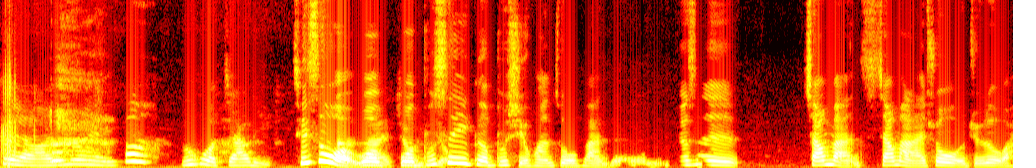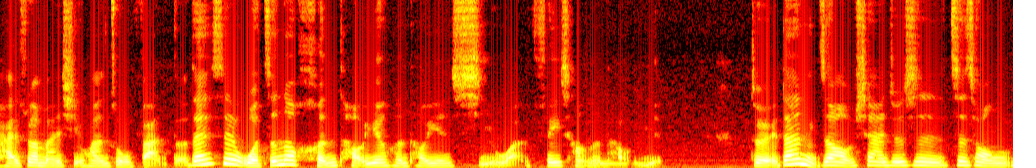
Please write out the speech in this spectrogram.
对啊，因为如果家里，其实我我我不是一个不喜欢做饭的人，就是相反相反来说，我觉得我还算蛮喜欢做饭的。但是我真的很讨厌很讨厌洗碗，非常的讨厌。对，但是你知道，我现在就是自从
